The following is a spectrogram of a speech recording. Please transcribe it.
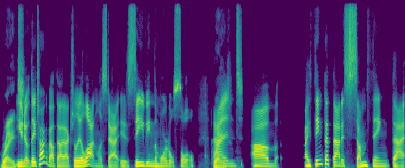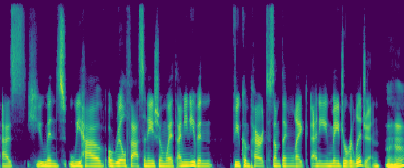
Right. You know they talk about that actually a lot in lestat is saving the mortal soul. Right. and um i think that that is something that as humans we have a real fascination with. I mean even if you compare it to something like any major religion hmm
